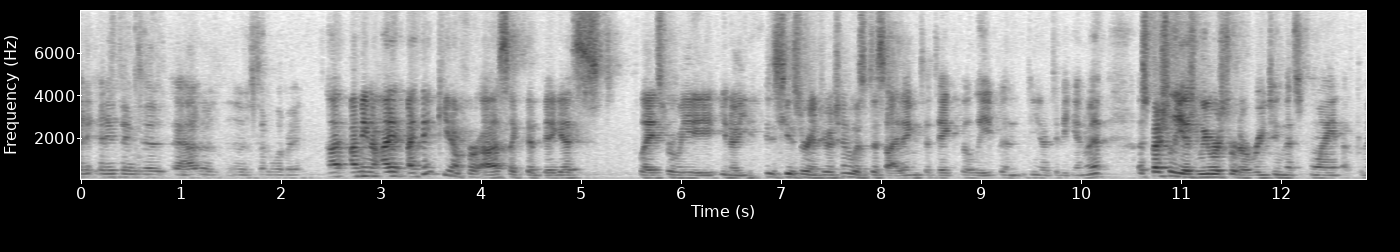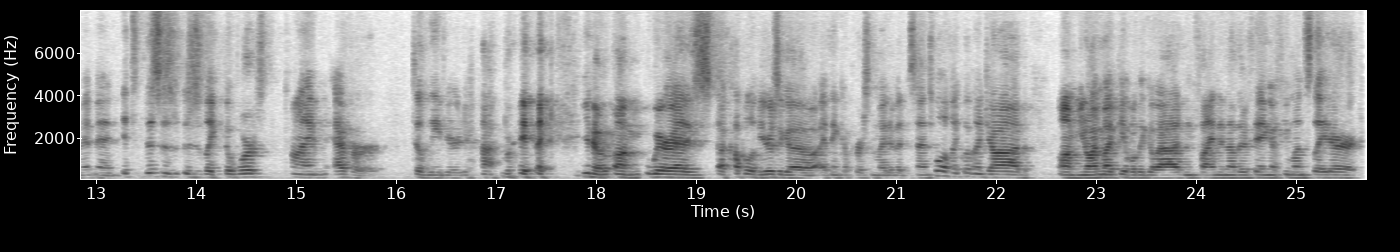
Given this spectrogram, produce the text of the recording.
Any, anything to add in in a similar vein? I, I mean, I, I think, you know, for us, like the biggest place where we, you know, use user intuition was deciding to take the leap and, you know, to begin with, especially as we were sort of reaching this point of commitment. It's, this is, this is like the worst time ever to leave your job, right? Like, you know, um, whereas a couple of years ago, I think a person might have had the sense, well, if I quit my job, um, you know, I might be able to go out and find another thing a few months later.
